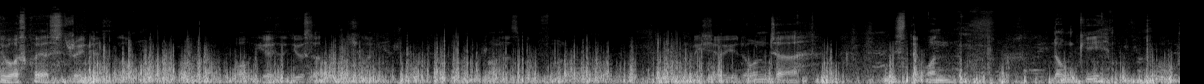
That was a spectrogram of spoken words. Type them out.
it was quite a strenuous long walk. You have to use a torchlight don't uh, step on donkey poo.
